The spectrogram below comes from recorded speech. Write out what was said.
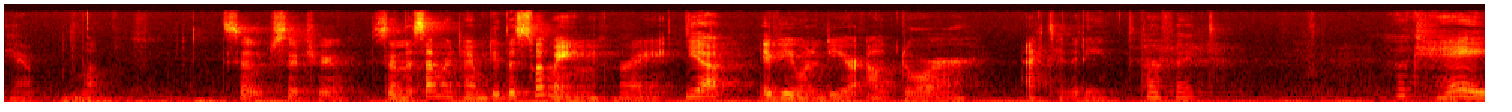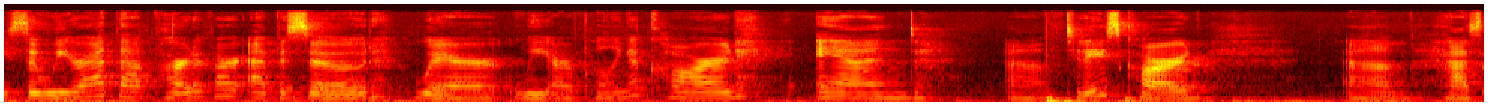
Yeah. Love. So, so true. So in the summertime, do the swimming, right? Yeah, if you want to do your outdoor activity. perfect. Okay, so we are at that part of our episode where we are pulling a card, and um, today's card um, has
